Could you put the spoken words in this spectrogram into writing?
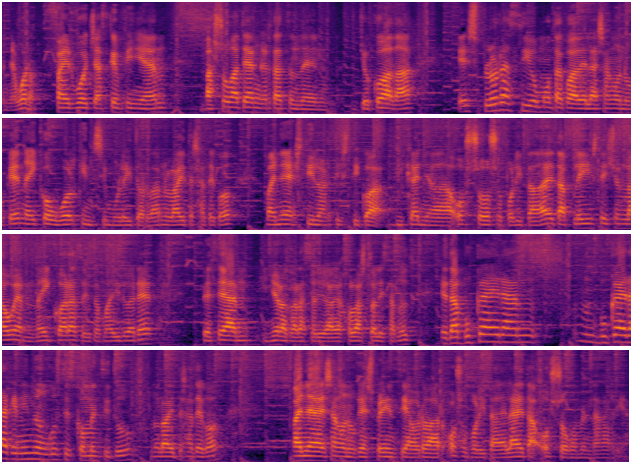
Baina, bueno, Firewatch azken finean, baso batean gertatzen den jokoa da, esplorazio motakoa dela esango nuke, nahiko walking simulator da nolabait esateko, baina estilo artistikoa bikaina da, oso oso polita da, eta PlayStation lauean nahiko arazo izan baditu ere, PC-an inolako arazori gabe jolastu izan dut, eta bukaeran, bukaerak eninduen guztiz konbentzitu, nolabait esateko, baina esango nuke esperientzia oroar oso polita dela eta oso gomendagarria.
